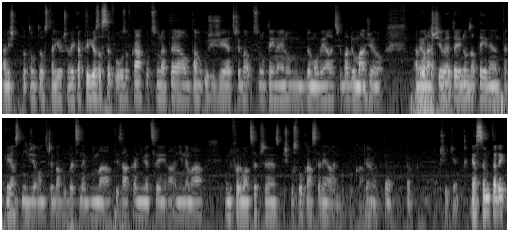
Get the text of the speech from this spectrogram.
a když potom toho starého člověka, který ho zase v úvozovkách odsunete a on tam už žije třeba odsunutý nejenom domově, ale třeba doma, že jo, a vy ho naštěvujete jednou za týden, tak je jasný, že on třeba vůbec nevnímá ty základní věci a ani nemá informace, protože spíš poslouchá seriály nebo kouká. Tak, tak, určitě. Já jsem tady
